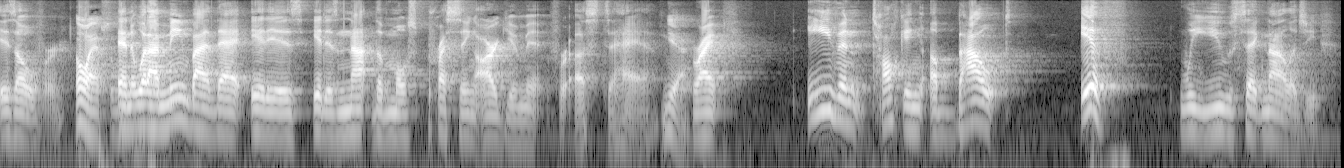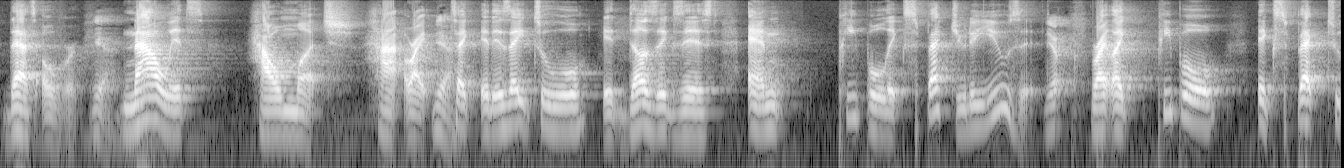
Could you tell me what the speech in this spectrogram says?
is over. Oh, absolutely. And what I mean by that, it is it is not the most pressing argument for us to have. Yeah. Right. Even talking about if we use technology, that's over. Yeah. Now it's how much. How, right. Yeah. Tech, it is a tool. It does exist, and people expect you to use it Yep. right? Like people expect to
